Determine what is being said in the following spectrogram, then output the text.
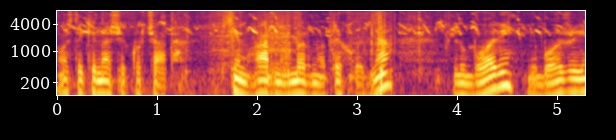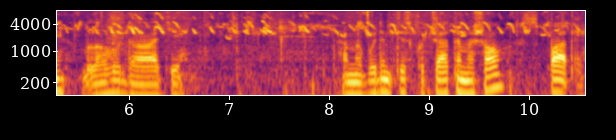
Ось такі наші курчата. Всім гарного, мирного, тихого дня, любові і Божої благодаті. А ми будемо ті з курчатами що? Спати.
